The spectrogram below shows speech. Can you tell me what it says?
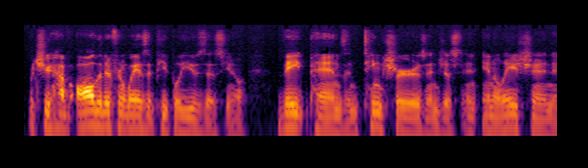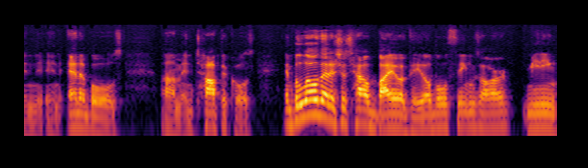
which you have all the different ways that people use this, you know, vape pens and tinctures and just inhalation and, and edibles um, and topicals. And below that is just how bioavailable things are, meaning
